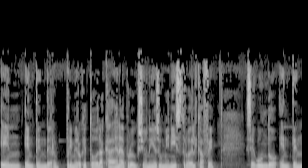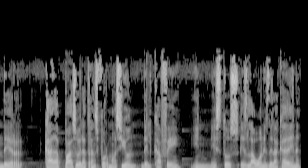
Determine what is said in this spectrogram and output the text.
en entender, primero que todo, la cadena de producción y de suministro del café. Segundo, entender cada paso de la transformación del café en estos eslabones de la cadena.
